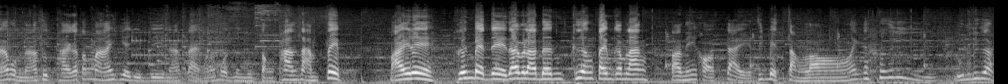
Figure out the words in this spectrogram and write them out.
นะผมนะสุดท้ายก็ต้องมาให้เฮียอยู่ดีนะ แต่งทั้งหมด1 2 0 3 0ไปเลยขึ้นเบ็ดเดได้เวลาเดินเครื่องเต็มกำลัง ตอนนี้ขอจ่ายที่เบ็ด200เฮ้ยรู้เรื่อง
